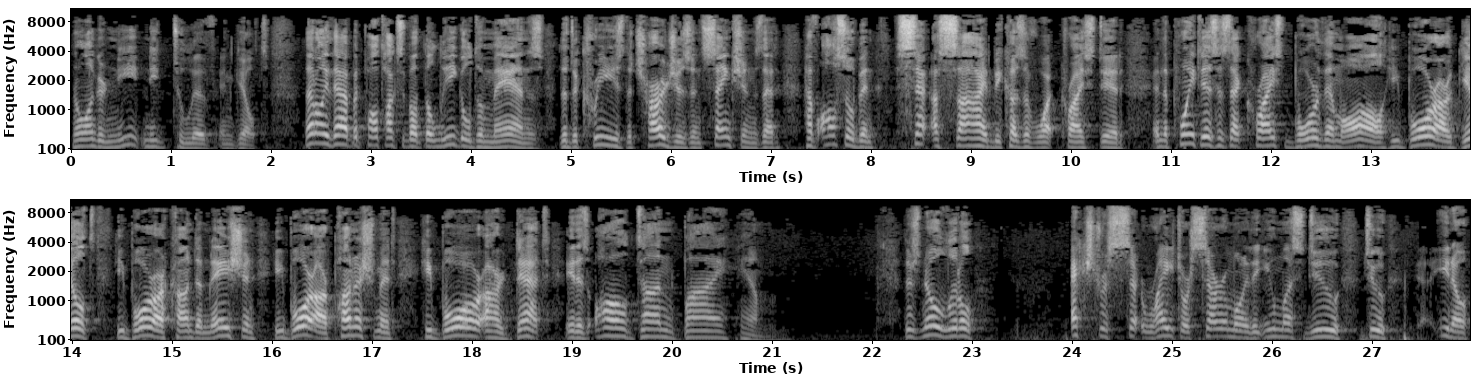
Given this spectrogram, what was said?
no longer need, need to live in guilt. Not only that, but Paul talks about the legal demands, the decrees, the charges, and sanctions that have also been set aside because of what Christ did. And the point is, is that Christ bore them all. He bore our guilt. He bore our condemnation. He bore our punishment. He bore our debt. It is all done by Him. There's no little extra rite or ceremony that you must do to, you know,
